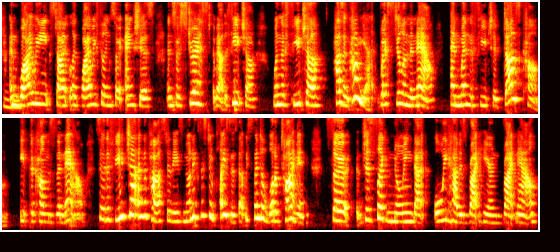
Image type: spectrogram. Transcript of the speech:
Mm-hmm. and why we start like why are we feeling so anxious and so stressed about the future when the future hasn't come yet? We're still in the now. And when the future does come it becomes the now so the future and the past are these non-existent places that we spend a lot of time in so just like knowing that all we have is right here and right now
